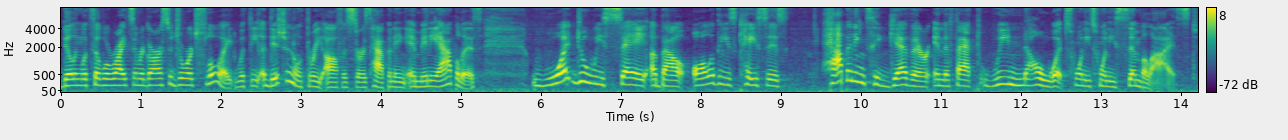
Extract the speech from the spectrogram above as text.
dealing with civil rights in regards to George Floyd with the additional three officers happening in Minneapolis. What do we say about all of these cases? Happening together in the fact we know what 2020 symbolized?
